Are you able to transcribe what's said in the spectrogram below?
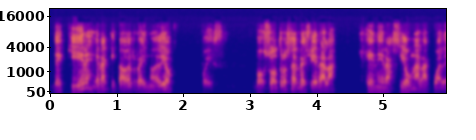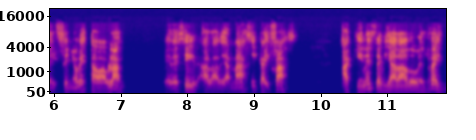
¿de quiénes era quitado el reino de Dios? Pues vosotros se refiere a la generación a la cual el Señor estaba hablando, es decir, a la de Anás y Caifás. ¿A quienes sería dado el reino?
